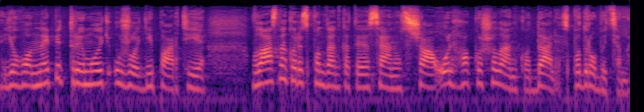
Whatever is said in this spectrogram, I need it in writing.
його не підтримують у жодній партії. Власна кореспондентка ТСН у США Ольга Кошеленко. Далі з подробицями.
